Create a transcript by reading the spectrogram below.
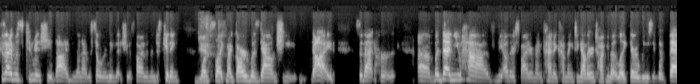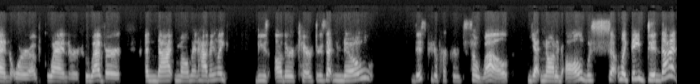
because I was convinced she had died, and then I was so relieved that she was fine. And then just kidding, yeah. once like my guard was down, she died, so that hurt. Um, but then you have the other Spider-Man kind of coming together and talking about like they're losing of Ben or of Gwen or whoever, and that moment having like these other characters that know this Peter Parker so well, yet not at all, was so like they did that.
